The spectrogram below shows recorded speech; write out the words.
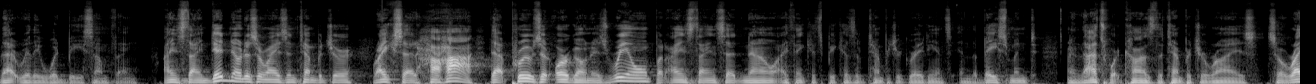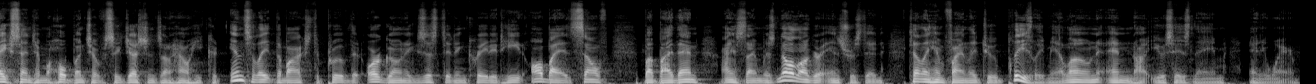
that really would be something. Einstein did notice a rise in temperature. Reich said, haha, that proves that orgone is real. But Einstein said, no, I think it's because of temperature gradients in the basement. And that's what caused the temperature rise. So Reich sent him a whole bunch of suggestions on how he could insulate the box to prove that orgone existed and created heat all by itself. But by then, Einstein was no longer interested, telling him finally to please leave me alone and not use his name anywhere.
